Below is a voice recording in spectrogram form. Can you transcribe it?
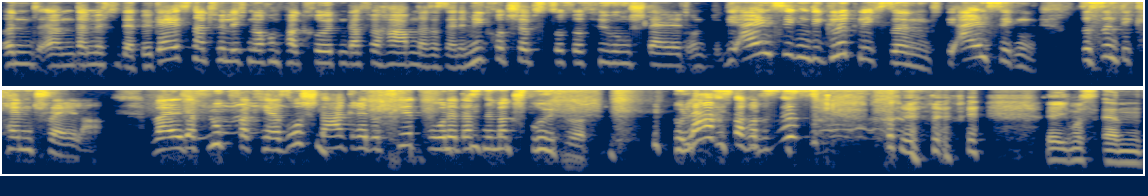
Und ähm, dann möchte der Bill Gates natürlich noch ein paar Kröten dafür haben, dass er seine Mikrochips zur Verfügung stellt. Und die einzigen, die glücklich sind, die einzigen, das sind die Chemtrailer, weil der Flugverkehr so stark reduziert wurde, dass nicht mehr gesprüht wird. Du lachst, aber das ist so. ja, ich muss. Ähm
